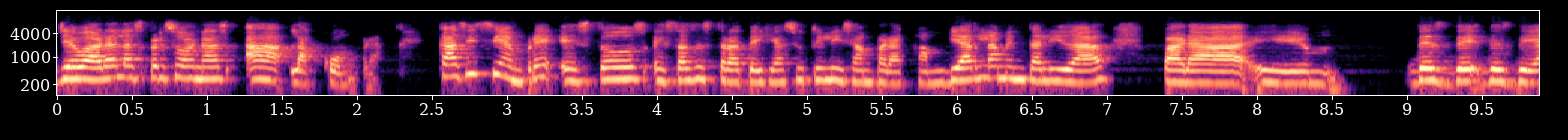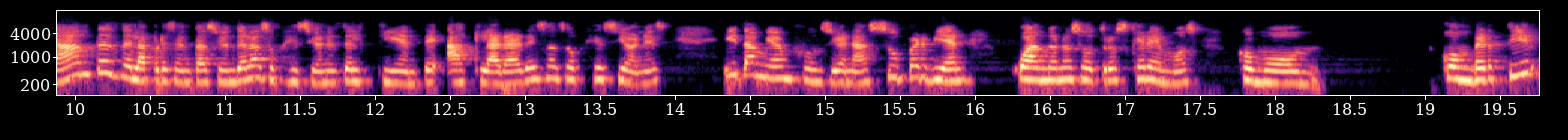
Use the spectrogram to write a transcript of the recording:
llevar a las personas a la compra. Casi siempre estos, estas estrategias se utilizan para cambiar la mentalidad, para em, desde, desde antes de la presentación de las objeciones del cliente, aclarar esas objeciones y también funciona súper bien cuando nosotros queremos como convertir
